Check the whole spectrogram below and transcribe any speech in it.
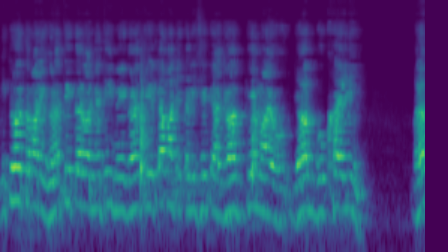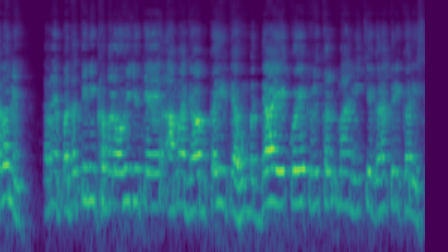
મિત્રો, તમારે ગણતરી કરવા નથી. મેં ગણતરી એટલા માટે કરી છે કે આ જવાબ કેમ આવ્યો? જવાબ ગોખાય નહીં. બરાબર ને? તમને પદ્ધતિની ખબર હોવી જોઈએ કે આમાં જવાબ કઈ રીતે? હું બધા એકો એક વિકલ્પમાં નીચે ગણતરી કરીશ.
